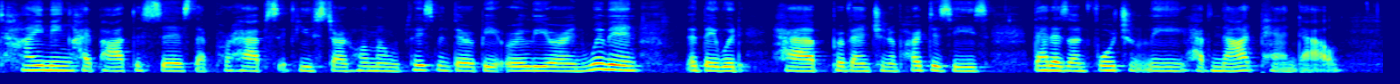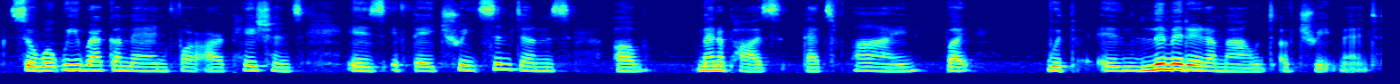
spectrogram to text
timing hypothesis that perhaps if you start hormone replacement therapy earlier in women that they would have prevention of heart disease. That has unfortunately have not panned out. So what we recommend for our patients is if they treat symptoms of menopause that's fine but with a limited amount of treatment.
